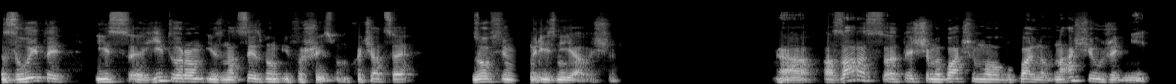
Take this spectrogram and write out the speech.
злити із Гітлером, із нацизмом і фашизмом. Хоча це зовсім різні явища. А зараз е, те, що ми бачимо буквально в наші вже дні,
